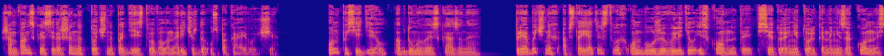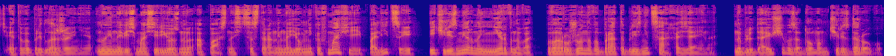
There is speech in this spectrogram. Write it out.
Шампанское совершенно точно подействовало на Ричарда успокаивающе. Он посидел, обдумывая сказанное. При обычных обстоятельствах он бы уже вылетел из комнаты, сетуя не только на незаконность этого предложения, но и на весьма серьезную опасность со стороны наемников мафии, полиции и чрезмерно нервного, вооруженного брата-близнеца хозяина, наблюдающего за домом через дорогу.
